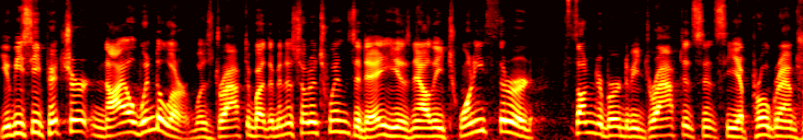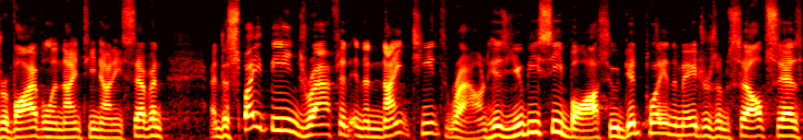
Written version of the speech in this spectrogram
UBC pitcher Niall Windler was drafted by the Minnesota Twins today. He is now the 23rd Thunderbird to be drafted since the uh, program's revival in 1997. And despite being drafted in the 19th round, his UBC boss, who did play in the majors himself, says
